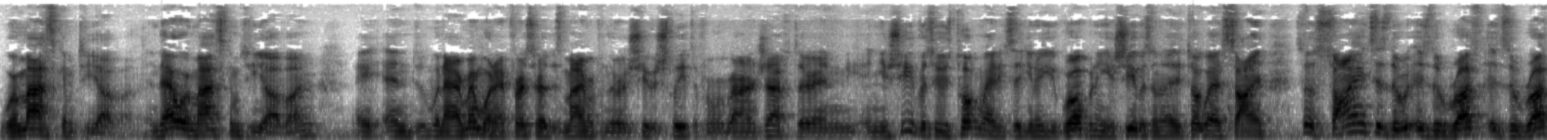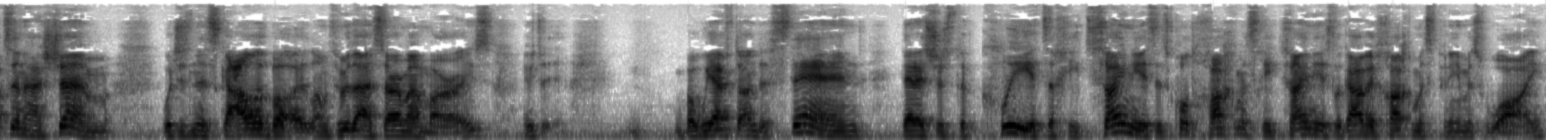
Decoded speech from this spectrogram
we're maskim to Yavan. And that we're maskim to Yavan. And when I remember when I first heard this mimer from the Yeshiva Shlita from Baron Schechter and in Yeshivas, he was talking about. He said, you know, you grow up in a Yeshivas and they talk about science. So science is the is the is the Ratzon Hashem, which is Niskala Ba'olam through the Asar Mamaris. But we have to understand that it's just a kli, it's a chitzonius, it's called chachmas chitzonius, lagabe chachmas pnimis. Why?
